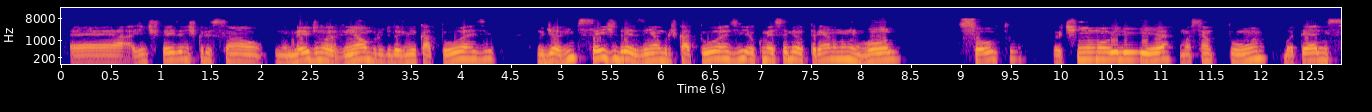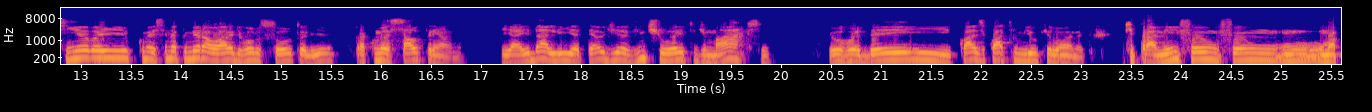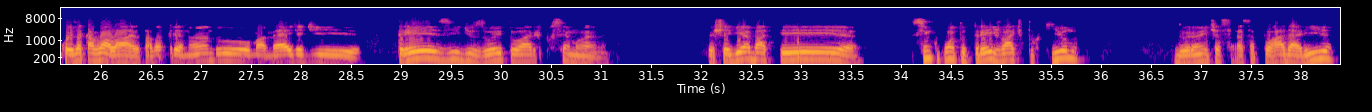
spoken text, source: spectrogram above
É, a gente fez a inscrição no meio de novembro de 2014. No dia 26 de dezembro de 14, eu comecei meu treino num rolo solto eu tinha uma Willier, uma 101, botei ela em cima e comecei minha primeira hora de rolo solto ali para começar o treino. E aí dali até o dia 28 de março, eu rodei quase 4 mil quilômetros, que para mim foi, um, foi um, uma coisa cavalar. Eu estava treinando uma média de 13, 18 horas por semana. Eu cheguei a bater 5,3 watts por quilo durante essa, essa porradaria.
